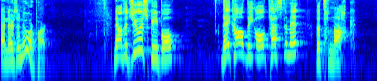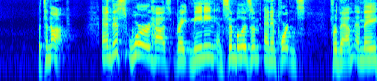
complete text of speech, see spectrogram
and there's a newer part. Now, the Jewish people, they called the Old Testament the Tanakh. The Tanakh. And this word has great meaning and symbolism and importance for them, and they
